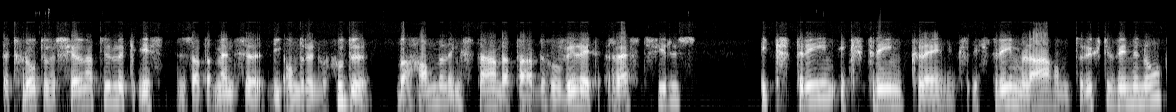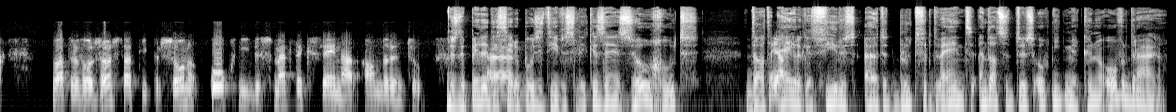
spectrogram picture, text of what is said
het, grote verschil natuurlijk is dus dat mensen die onder een goede behandeling staan, dat daar de hoeveelheid restvirus extreem, extreem klein. Extreem laag om terug te vinden ook. Wat ervoor zorgt dat die personen ook niet besmettelijk zijn naar anderen toe. Dus de pillen die ehm, seropositieve slikken zijn zo goed dat eigenlijk het virus uit het bloed verdwijnt en dat ze het dus ook niet meer kunnen overdragen.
